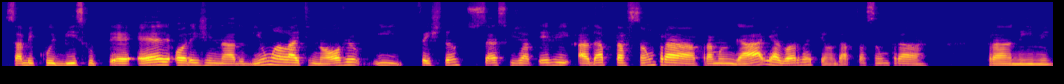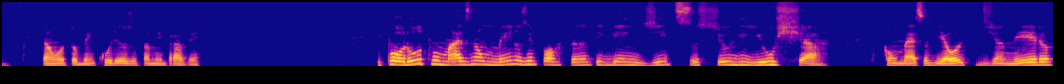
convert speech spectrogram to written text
sabe que o Hibisco é originado de uma light novel e fez tanto sucesso que já teve adaptação para mangá e agora vai ter uma adaptação para anime. Então eu estou bem curioso também para ver. E por último, mas não menos importante, Genjitsu Shugyusha, que começa dia 8 de janeiro.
